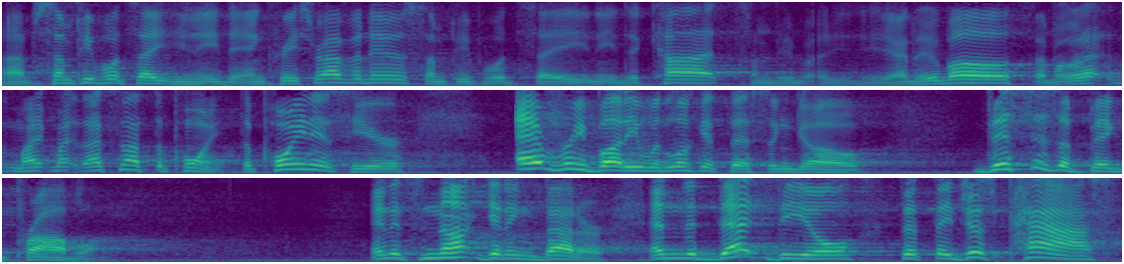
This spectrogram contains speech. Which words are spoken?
Um, some people would say you need to increase revenue. Some people would say you need to cut. Some people, you got to do both. My, my, that's not the point. The point is here, everybody would look at this and go, This is a big problem. And it's not getting better. And the debt deal that they just passed,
